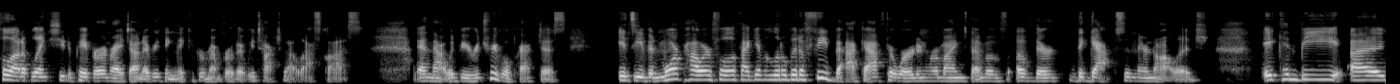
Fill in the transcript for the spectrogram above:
pull out a blank sheet of paper and write down everything they could remember that we talked about last class and that would be retrieval practice it's even more powerful if i give a little bit of feedback afterward and remind them of of their the gaps in their knowledge. It can be a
